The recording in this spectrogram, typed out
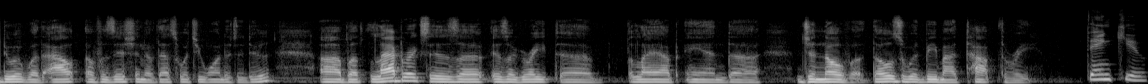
do it without a physician if that's what you wanted to do. Uh, but Labrix is a is a great uh, lab, and uh, Genova. Those would be my top three. Thank you.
